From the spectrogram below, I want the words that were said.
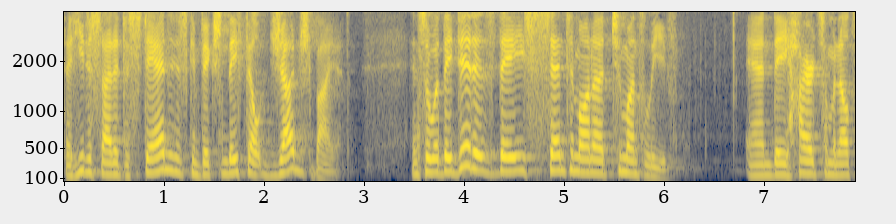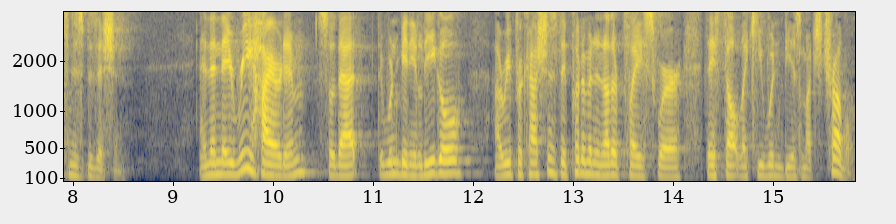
that he decided to stand in his conviction. They felt judged by it. And so what they did is they sent him on a two-month leave and they hired someone else in his position. And then they rehired him so that there wouldn't be any legal uh, repercussions. They put him in another place where they felt like he wouldn't be as much trouble.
